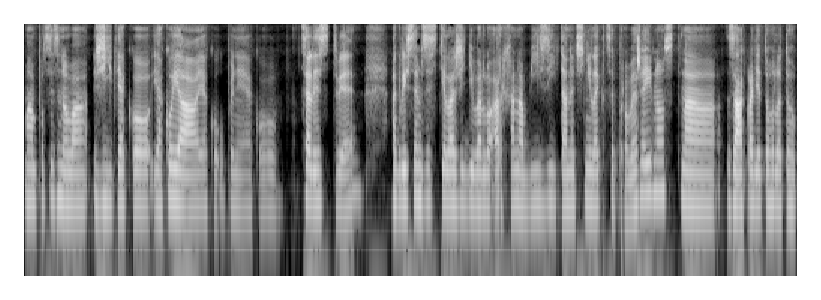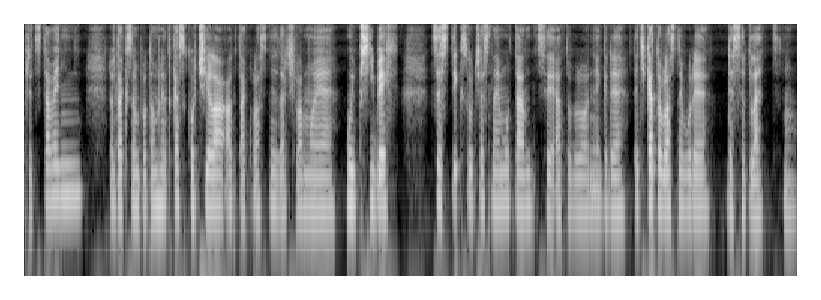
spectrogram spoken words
mám pocit znova žít jako, jako já, jako úplně jako celistvě. A když jsem zjistila, že divadlo Archa nabízí taneční lekce pro veřejnost na základě tohoto představení, no tak jsem potom hnedka skočila a tak vlastně začala moje, můj příběh cesty k současnému tanci a to bylo někde, teďka to vlastně bude deset let. No.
